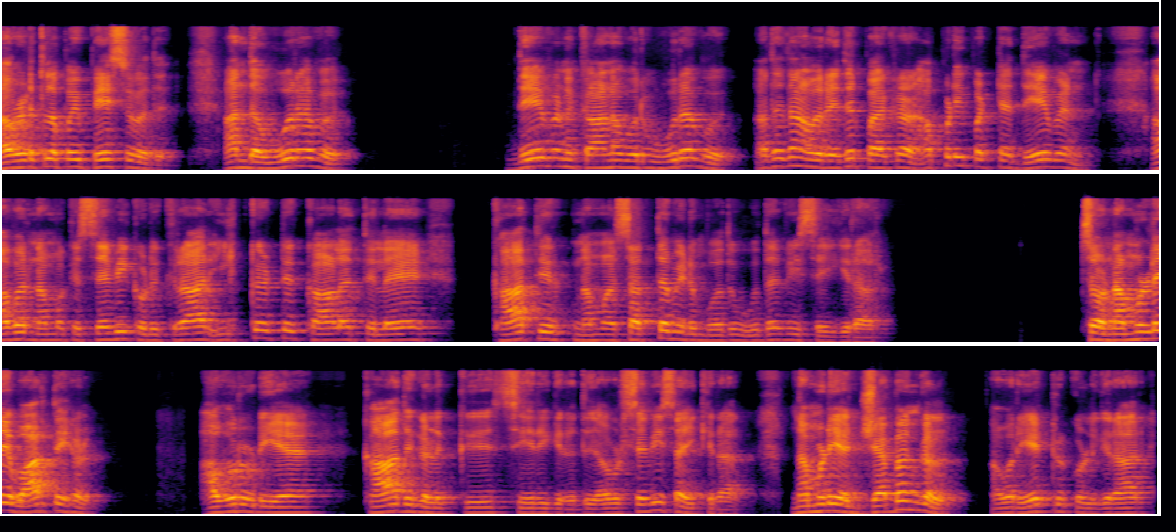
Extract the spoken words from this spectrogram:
அவரிடத்துல போய் பேசுவது. அந்த உறவு தேவனுக்கான ஒரு உறவு. அதை தான் அவர் எதிர்பார்க்கிறார். அப்படிப்பட்ட தேவன் அவர் நமக்கு செவி கொடுக்கிறார். இக்கட்டு காலத்திலே காத்திர் நம்ம சத்தமிடும்போது உதவி செய்கிறார். ஸோ நம்மளுடைய வார்த்தைகள் அவருடைய காதுகளுக்கு சேருகிறது. அவர் செவி சாய்க்கிறார். நம்முடைய ஜெபங்கள் அவர் ஏற்றுக்கொள்கிறார்.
